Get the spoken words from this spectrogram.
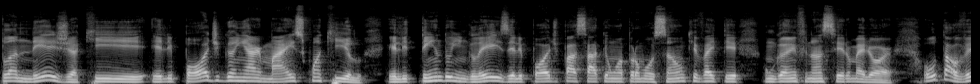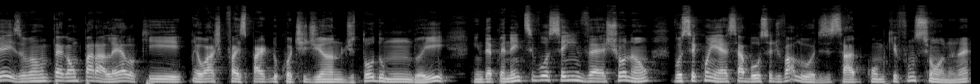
planeja que ele pode ganhar mais com aquilo. Ele tendo inglês, ele pode passar a ter uma promoção que vai ter um ganho financeiro melhor. Ou talvez, vamos pegar um paralelo que eu acho que faz parte do cotidiano de todo mundo aí, independente se você investe ou não, você conhece a bolsa de valores e sabe como que funciona, né?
